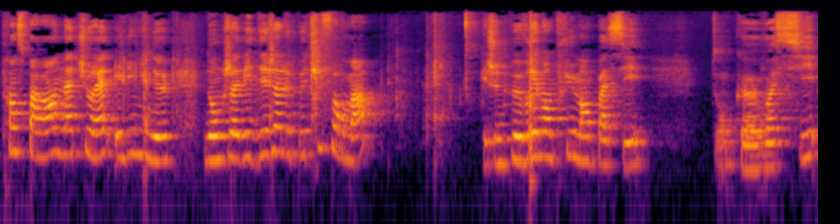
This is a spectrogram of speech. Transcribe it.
transparent, naturel et lumineux. Donc j'avais déjà le petit format et je ne peux vraiment plus m'en passer. Donc euh, voici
